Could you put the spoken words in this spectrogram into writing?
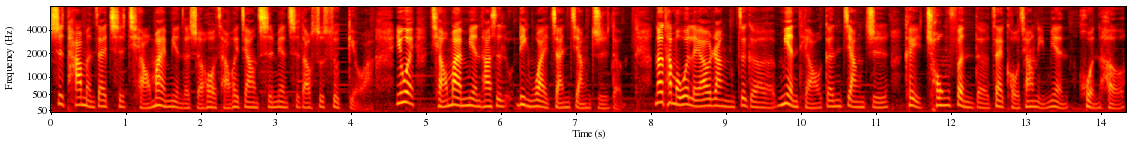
是他们在吃荞麦面的时候才会这样吃面吃到速速狗啊。因为荞麦面它是另外沾酱汁的，那他们为了要让这个面条跟酱汁可以充分的在口腔里面混合，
